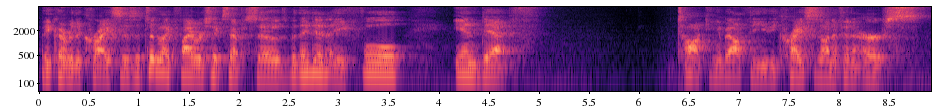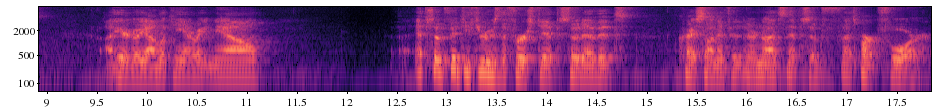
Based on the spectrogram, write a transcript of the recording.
they covered the crisis. It took like five or six episodes, but they did a full, in depth talking about the, the crisis on Infinite Earths. Uh, here we go. Yeah, I'm looking at it right now. Uh, episode 53 is the first episode of it. Crisis on Infinite, or no, that's episode, that's part four.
